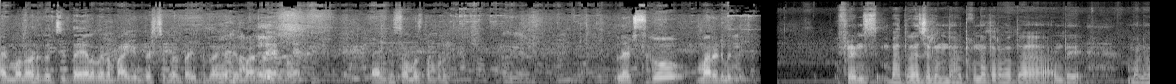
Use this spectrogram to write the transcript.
అండ్ మనవాడికి వచ్చి దయాల పైన బాగా ఇంట్రెస్ట్ ఉందంట. ఇప్పుడు దాకా మాట్లాడుతున్నాం థ్యాంక్ యూ సో మచ్ తమ్ముడు. Let's go Maredumilli friends Bhadrachalam దాటుకున్న తర్వాత అంటే మనం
